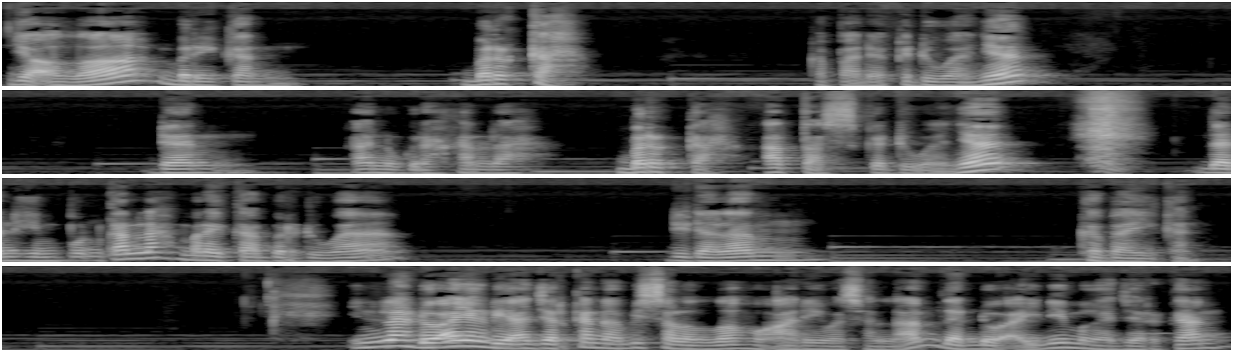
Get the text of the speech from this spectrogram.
Ya Allah, berikan berkah kepada keduanya dan anugerahkanlah berkah atas keduanya dan himpunkanlah mereka berdua di dalam kebaikan. Inilah doa yang diajarkan Nabi Shallallahu Alaihi Wasallam dan doa ini mengajarkan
